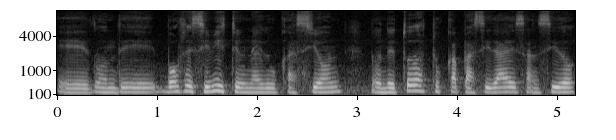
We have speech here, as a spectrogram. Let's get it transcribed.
eh, donde vos recibiste una educación, donde todas tus capacidades han sido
